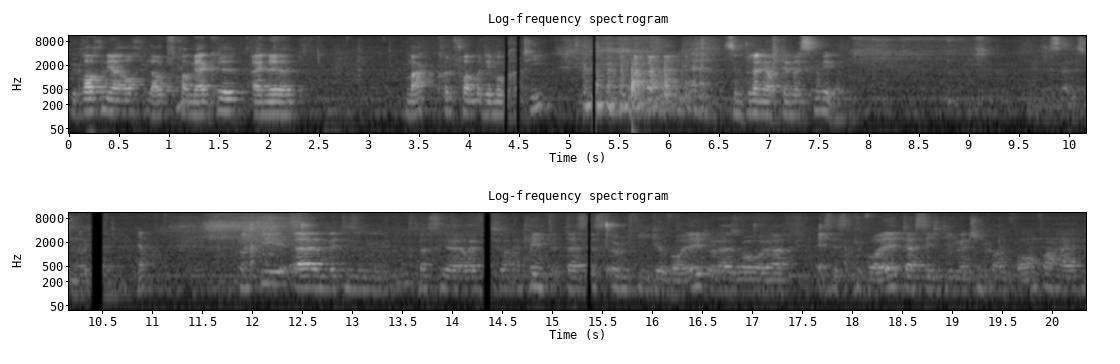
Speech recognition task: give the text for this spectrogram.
Wir brauchen ja auch laut Frau Merkel eine marktkonforme Demokratie. Sind wir dann ja auf dem besten Wege. Das ist alles nur. Ja. Und die äh, mit diesem, was hier häufig so anklingt, das ist irgendwie gewollt oder so, oder es ist gewollt, dass sich die Menschen konform verhalten.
